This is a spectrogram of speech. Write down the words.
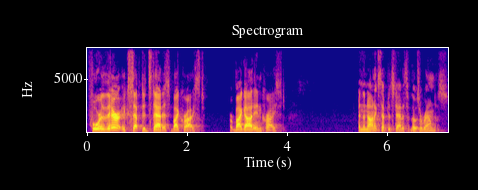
for their accepted status by Christ, or by God in Christ, and the non accepted status of those around us.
